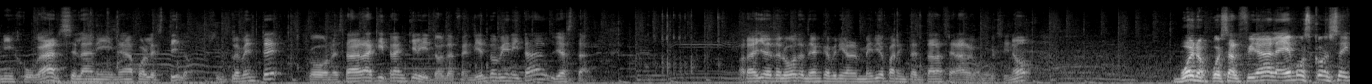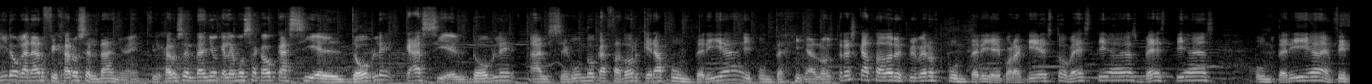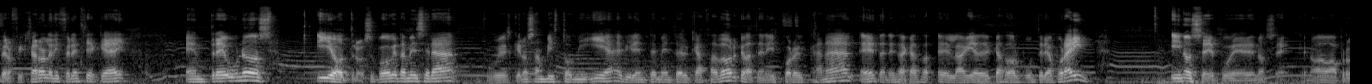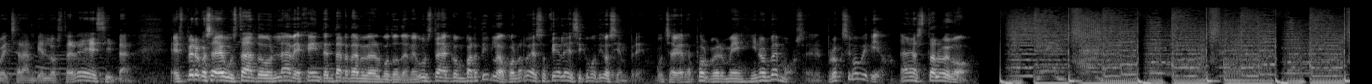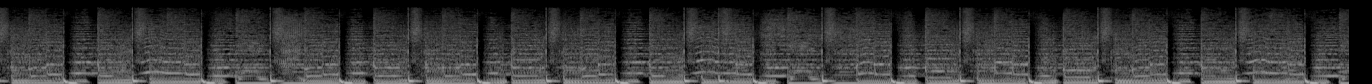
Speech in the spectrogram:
ni jugársela ni nada por el estilo. Simplemente con estar aquí tranquilitos, defendiendo bien y tal, ya está. Ahora ellos desde luego tendrían que venir al medio para intentar hacer algo, porque si no... Bueno, pues al final hemos conseguido ganar, fijaros el daño, ¿eh? Fijaros el daño que le hemos sacado casi el doble, casi el doble al segundo cazador que era puntería y puntería. Los tres cazadores primeros puntería y por aquí esto, bestias, bestias, puntería, en fin, pero fijaros la diferencia que hay entre unos y otros. Supongo que también será pues que no se han visto mi guía, evidentemente el cazador, que la tenéis por el canal, ¿eh? tenéis la, eh, la, guía del cazador puntería por ahí. Y no sé, pues no sé, que no aprovecharán bien los CDs y tal. Espero que os haya gustado la VG, intentar darle al botón de me gusta, compartirlo por las redes sociales y como digo siempre, muchas gracias por verme y nos vemos en el próximo vídeo. ¡Hasta luego!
